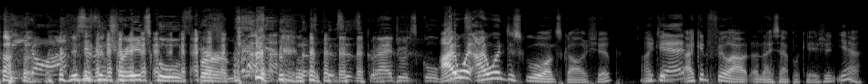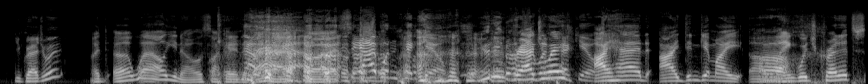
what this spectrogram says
to I. beat off. This is in trade school sperm. this is graduate school. I good went. I stuff. went to school on scholarship. I You could. did? I could fill out a nice application. Yeah. You graduate? I, d- uh, well, you know, let's not get into No, that. But See, I wouldn't pick you. You didn't I graduate? wouldn't pick you. I had. I didn't get my uh, Ugh. language credits,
